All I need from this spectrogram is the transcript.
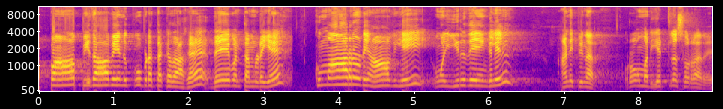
அப்பா பிதாவேன்னு கூப்பிடத்தக்கதாக தேவன் தம்முடைய குமாரனுடைய ஆவியை உங்கள் இருதயங்களில் அனுப்பினார். ரோமர் எட்டில் சொல்றாரு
